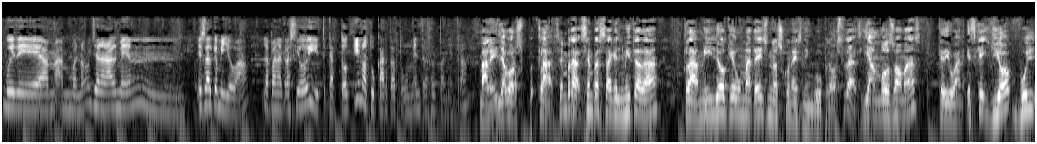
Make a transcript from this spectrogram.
Vull dir, bueno, generalment és el que millor va. La penetració i que et toquin o tocar-te a tu mentre se't penetra. Vale, i llavors, clar, sempre, sempre està aquell mite de clar, millor que un mateix no es coneix ningú, però ostres, hi ha molts homes que diuen, és que jo vull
